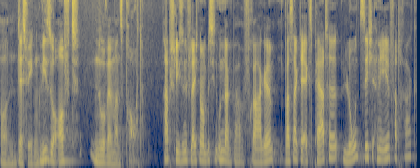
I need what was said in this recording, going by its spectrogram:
und deswegen, wie so oft, nur wenn man es braucht. Abschließend vielleicht noch ein bisschen undankbare Frage. Was sagt der Experte? Lohnt sich ein Ehevertrag?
